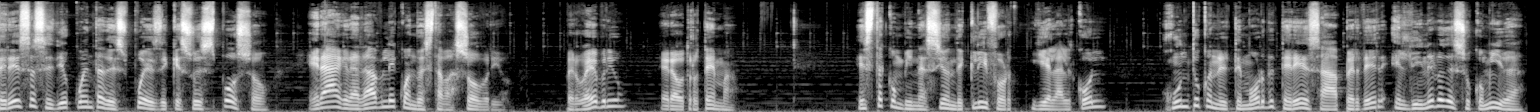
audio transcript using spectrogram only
Teresa se dio cuenta después de que su esposo era agradable cuando estaba sobrio, pero ebrio era otro tema. Esta combinación de Clifford y el alcohol, junto con el temor de Teresa a perder el dinero de su comida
